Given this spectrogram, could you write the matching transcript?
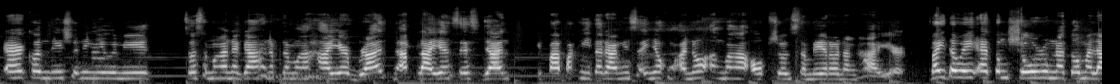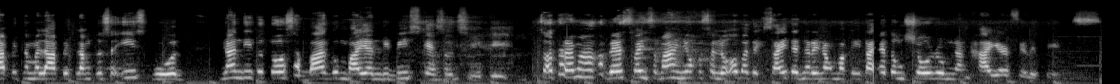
air conditioning unit. So sa mga naghahanap ng mga higher brand na appliances dyan, ipapakita namin sa inyo kung ano ang mga options na meron ng higher. By the way, etong showroom na to, malapit na malapit lang to sa Eastwood. Nandito to sa Bagong Bayan, Libis, Quezon City. So tara mga ka-best friends, samahan niyo ako sa loob at excited na rin ako makita itong showroom ng Higher Philippines.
